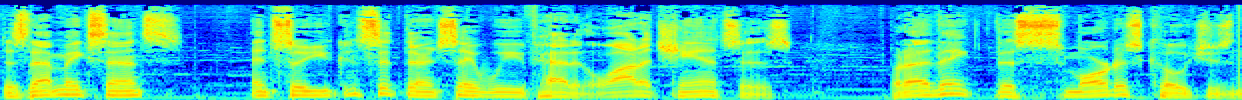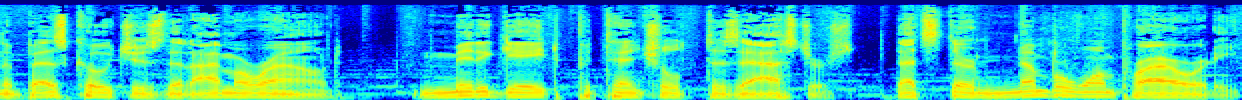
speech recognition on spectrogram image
Does that make sense? And so you can sit there and say we've had a lot of chances, but I think the smartest coaches and the best coaches that I'm around mitigate potential disasters. That's their number one priority.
